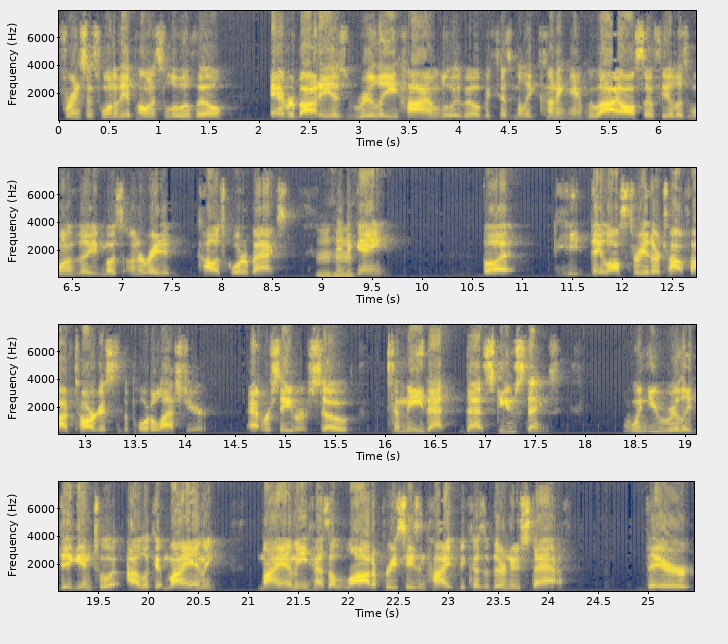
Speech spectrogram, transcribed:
for instance, one of the opponents, Louisville. Everybody is really high on Louisville because Malik Cunningham, who I also feel is one of the most underrated college quarterbacks Mhm. in the game. But he they lost three of their top five targets to the portal last year at receiver. So to me that that skews things. When you really dig into it, I look at Miami. Miami has a lot of preseason hype because of their new staff. Their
